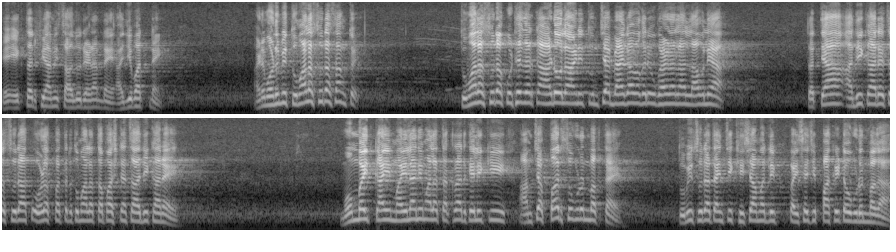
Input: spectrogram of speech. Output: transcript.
हे एकतर्फी आम्ही चालू देणार नाही अजिबात नाही. आणि म्हणून मी तुम्हाला सुद्धा सांगतोय. तुम्हाला सुद्धा कुठे जर का अडवलं आणि तुमच्या बॅगा वगैरे उघडायला लावल्या तर त्या अधिकाऱ्याचं सुद्धा ओळखपत्र तुम्हाला तपासण्याचा अधिकार आहे. मुंबईत काही महिलांनी मला तक्रार केली की आमच्या पर्स उघडून बघताय. तुम्ही सुद्धा त्यांची खिशामधली पैशाची पाकिटं उघडून बघा.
